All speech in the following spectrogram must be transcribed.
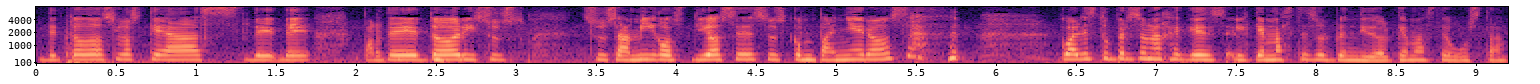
De todos los que has, de, de- aparte de Thor y sus, sus amigos dioses, sus compañeros, ¿cuál es tu personaje que es el que más te ha sorprendido, el que más te gusta?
